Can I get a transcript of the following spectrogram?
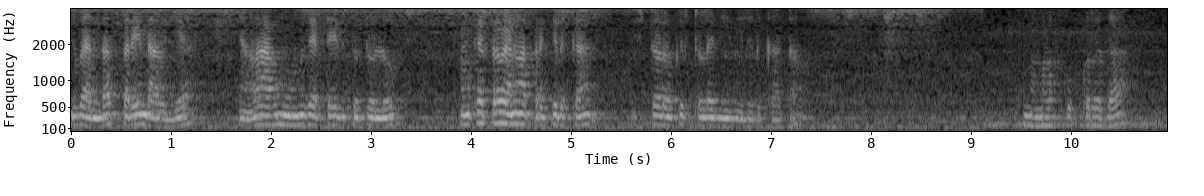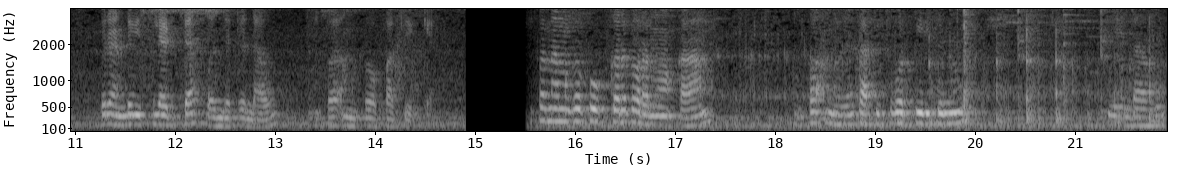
ഇത് വെന്ത അത്രയും ഉണ്ടാവില്ല. ഞങ്ങൾ ആകെ മൂന്ന് കെട്ടേ എടുത്തിട്ടുള്ളൂ. നമുക്ക് എത്ര വേണോ അത്രയ്ക്ക് എടുക്കാം. ഇഷ്ടമുള്ളവർക്ക് ഇഷ്ടമുള്ള രീതിയിൽ എടുക്കാം കേട്ടോ. നമ്മളെ കുക്കർ ഇതാ. ഒരു രണ്ട് വിസിലടിച്ചാൽ വെന്തിട്ടുണ്ടാവും. അപ്പോൾ നമുക്ക് ഓഫാക്കി വെക്കാം. ഇപ്പോൾ നമുക്ക് കുക്കർ തുറന്നു നോക്കാം. അപ്പോൾ നമ്മൾ കത്തിച്ച് കൊടുത്തിരിക്കുന്നു. ഉണ്ടാവും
